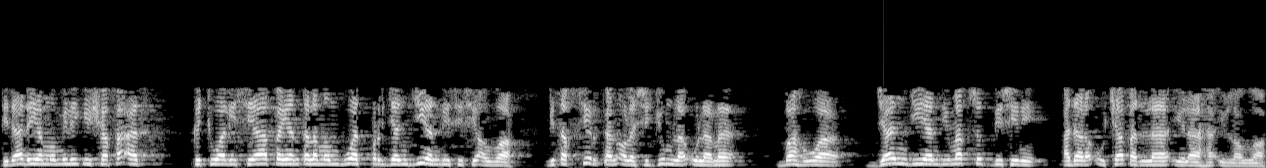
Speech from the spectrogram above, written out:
Tidak ada yang memiliki syafaat kecuali siapa yang telah membuat perjanjian di sisi Allah. Ditafsirkan oleh sejumlah ulama bahwa janji yang dimaksud di sini adalah ucapan la ilaha illallah.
